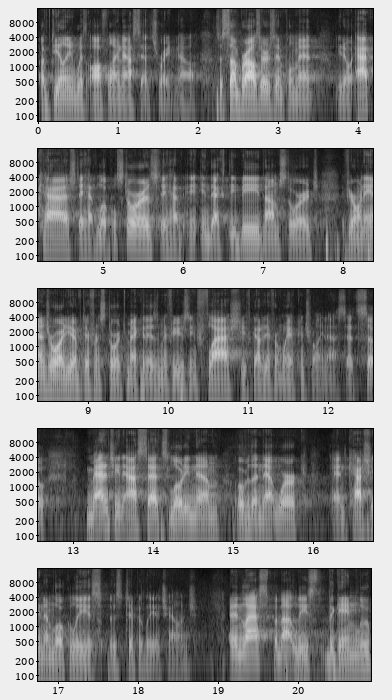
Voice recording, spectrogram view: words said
of dealing with offline assets right now. So some browsers implement you know, app cache, they have local storage, they have IndexedDB, DOM storage. If you're on Android, you have different storage mechanism. If you're using Flash, you've got a different way of controlling assets. So managing assets, loading them over the network, and caching them locally is, is typically a challenge. And then last but not least, the game loop.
